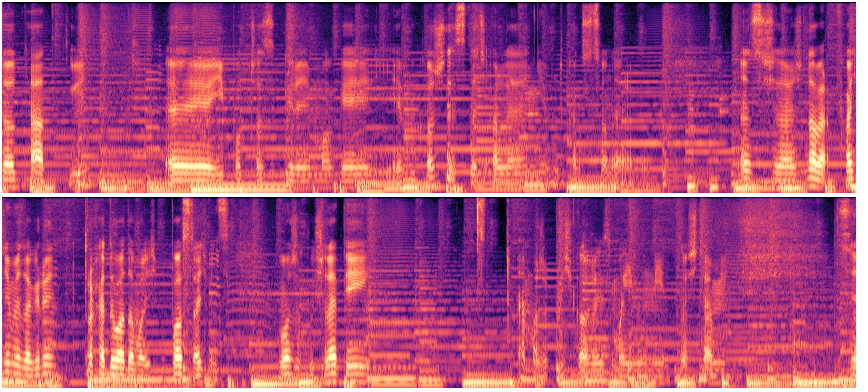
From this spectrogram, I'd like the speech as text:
dodatki yy, i podczas gry mogę je wykorzystać, ale nie wiem do końca co one robią. No co się. Dobra, wchodzimy do gry. Trochę doładowaliśmy postać, więc może pójść lepiej. A może pójść gorzej z moimi umiejętnościami. Ty,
